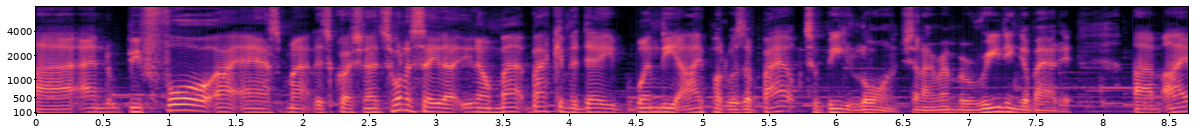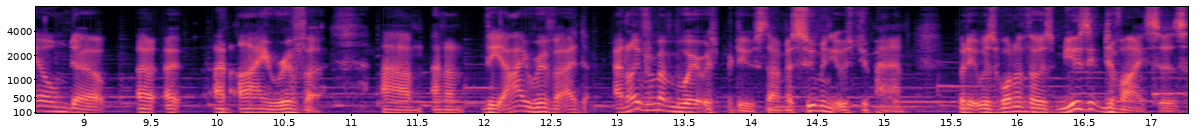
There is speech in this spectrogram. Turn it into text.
Uh, and before I ask Matt this question, I just want to say that, you know, Matt, back in the day when the iPod was about to be launched, and I remember reading about it, um, I owned a, a, a, an iRiver. Um, and the iRiver, I, I, don't even remember where it was produced. I'm assuming it was Japan, but it was one of those music devices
